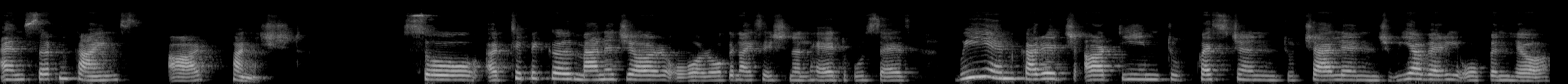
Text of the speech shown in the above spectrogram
and certain kinds are punished. So, a typical manager or organizational head who says, We encourage our team to question, to challenge, we are very open here.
